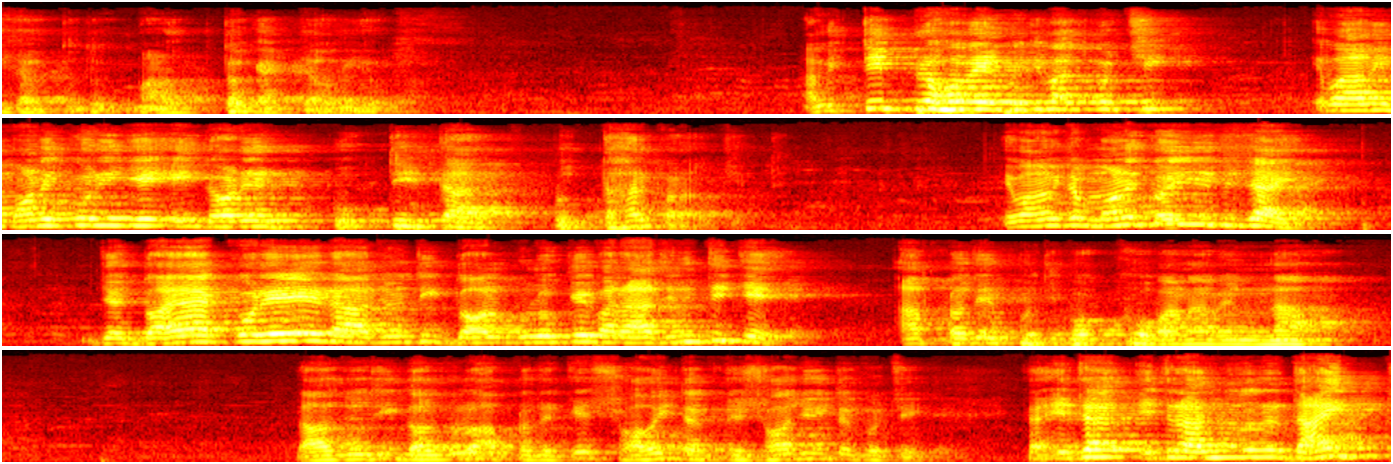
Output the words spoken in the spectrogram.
এটা অত্যন্ত মারাত্মক একটা অভিযোগ। আমি তীব্রভাবে প্রতিবাদ করছি এবং আমি মনে করি যে এই ধরনের উক্তির তার প্রত্যাহার করা এবং আমি এটা মনে করে দিতে চাই যে দয়া করে রাজনৈতিক দলগুলোকে বা রাজনীতিকে আপনাদের প্রতিপক্ষ বানাবেন না। রাজনৈতিক দলগুলো আপনাদেরকে সহায়তা করছে, সহযোগিতা করছে। এটা এটা রাজনৈতিক দলের দায়িত্ব।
